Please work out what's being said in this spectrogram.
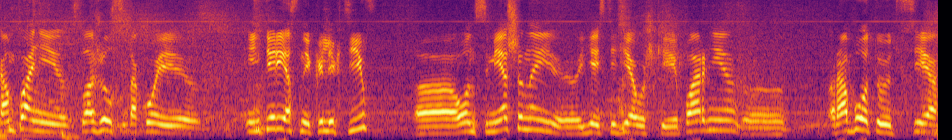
Компании сложился такой интересный коллектив. Э, он смешанный, есть и девушки, и парни. Э, работают все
